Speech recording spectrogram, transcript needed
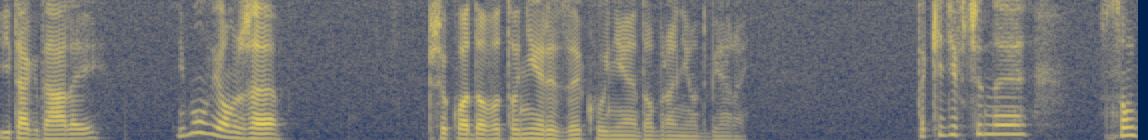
i tak dalej. I mówią, że przykładowo to nie ryzykuj, nie, dobra, nie odbieraj. Takie dziewczyny są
